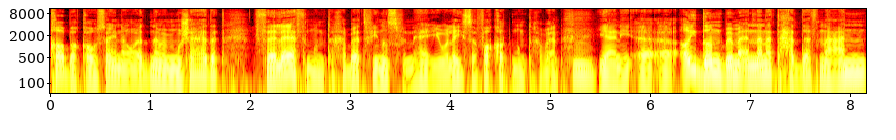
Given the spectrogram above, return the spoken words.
قاب قوسين أو أدنى من مشاهدة ثلاث منتخبات في نصف النهائي وليس فقط منتخبان. م. يعني أيضا بما أننا تحدثنا عن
